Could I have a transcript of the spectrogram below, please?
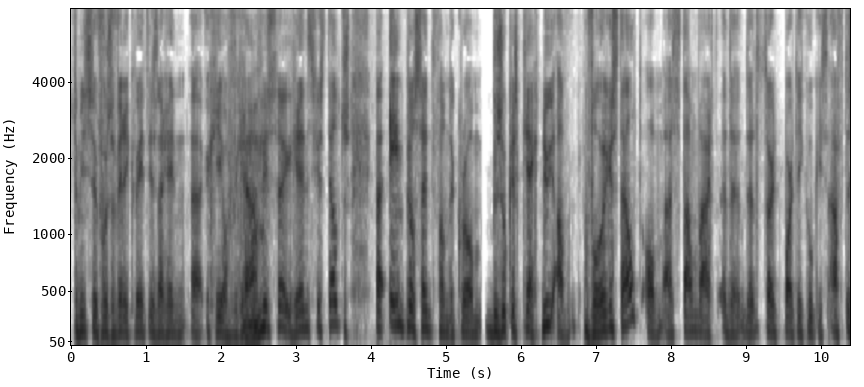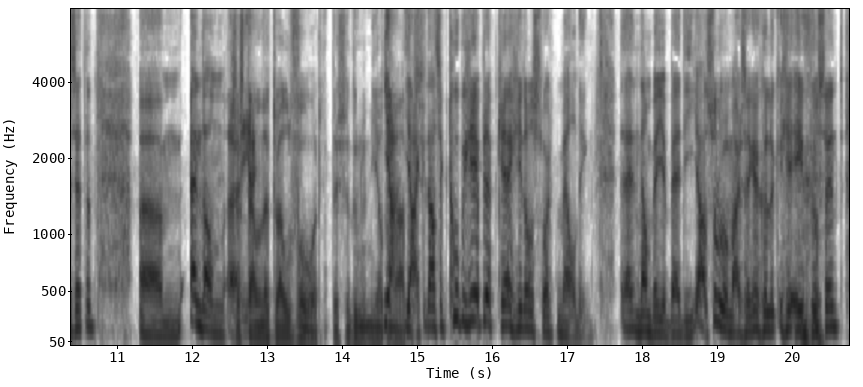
tenminste, voor zover ik weet is daar geen eh, geografische grens gesteld. Dus eh 1% van de Chrome-bezoekers krijgt nu af voorgesteld om standaard de, de third-party cookies af te zetten. Ehm, en dan... Ze ja, stellen het wel voor, dus ze doen het niet ja, automatisch. ja, ik- als ik het goed begrepen heb, krijg je dan een soort melding. En dan ben je bij die, ja, zullen we maar zeggen, gelukkige 1%.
